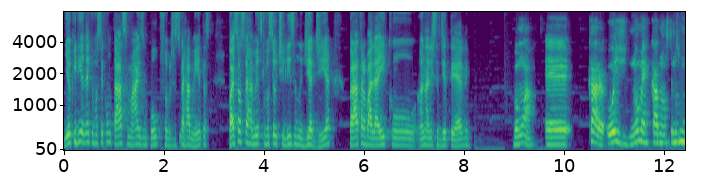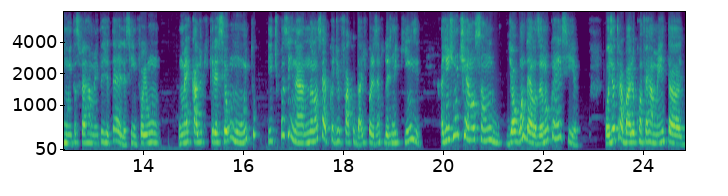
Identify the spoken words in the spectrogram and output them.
E eu queria né, que você contasse mais um pouco sobre essas ferramentas. Quais são as ferramentas que você utiliza no dia a dia para trabalhar aí com analista de ETL? Vamos lá. É, cara, hoje no mercado nós temos muitas ferramentas de ETL. Assim, foi um, um mercado que cresceu muito e, tipo assim, na, na nossa época de faculdade, por exemplo, 2015, a gente não tinha noção de alguma delas, eu não conhecia. Hoje eu trabalho com a ferramenta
